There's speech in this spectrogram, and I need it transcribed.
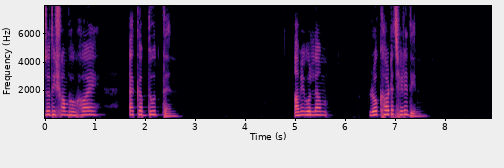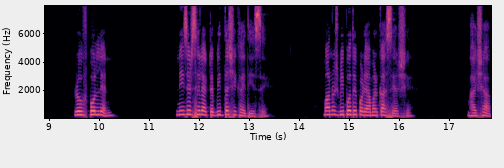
যদি সম্ভব হয়, এক কাপ দুধ দেন। আমি বললাম, রোগ খাওয়াটা ছেড়ে দিন। রৌফ বললেন, নিজের ছেলে একটা বিদ্যা শেখাই দিয়েছে। মানুষ বিপদে পড়ে আমার কাছে আসে। ভাই সাহেব,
